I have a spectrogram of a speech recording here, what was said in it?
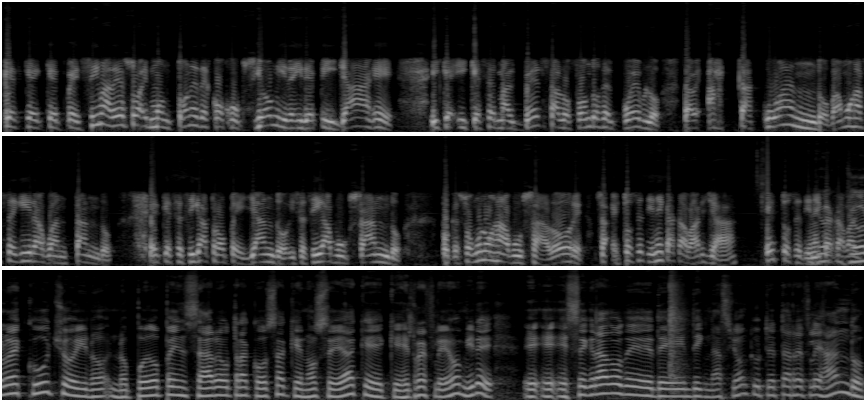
que, que, que encima de eso hay montones de corrupción y de, y de pillaje y que, y que se malversa los fondos del pueblo. ¿Sabe? ¿Hasta cuándo vamos a seguir aguantando el que se siga atropellando y se siga abusando? Porque son unos abusadores. O sea, esto se tiene que acabar ya. Esto se tiene yo, que acabar. Yo lo escucho y no, no puedo pensar otra cosa que no sea que, que es el reflejo. Mire, e, e, ese grado de, de indignación que usted está reflejando,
